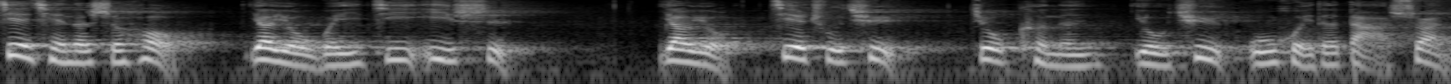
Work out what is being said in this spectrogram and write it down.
借钱的时候要有危机意识要有借出去就可能有去无回的打算。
